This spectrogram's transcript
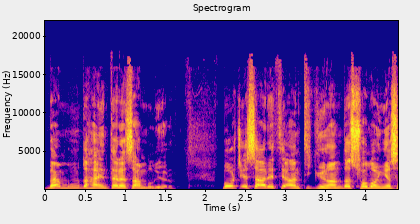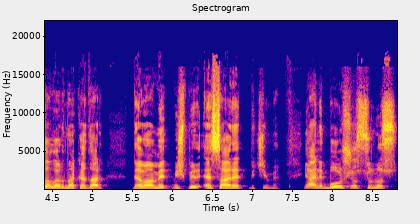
Ben bunu daha enteresan buluyorum. Borç esareti antik Yunan'da Solon yasalarına kadar devam etmiş bir esaret biçimi. Yani borçlusunuz,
